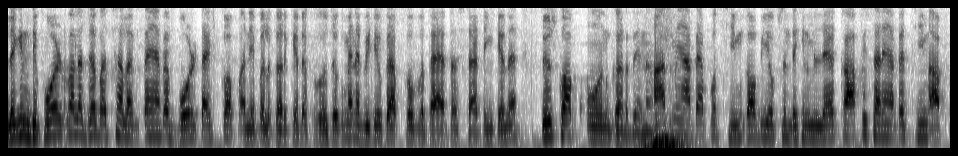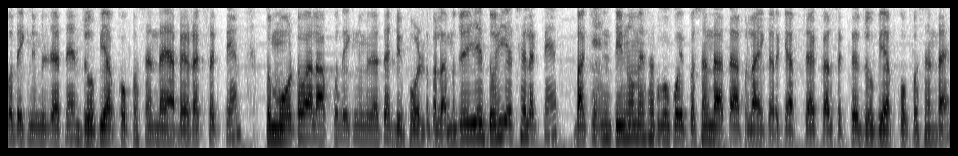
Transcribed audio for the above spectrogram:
लेकिन डिफ़ॉल्ट वाला जब अच्छा लगता है, यहाँ पे बोल्ड टेक्स्ट को आप अनेबल करके रखोगे, जो कि मैंने वीडियो को आपको बताया था स्टार्टिंग के अंदर तो इसको आप ऑन कर देना। में यहाँ पे आपको थीम का भी ऑप्शन देखने मिल जाएगा। काफ़ी सारे यहाँ पे थीम आपको देखने मिल जाते हैं, जो भी आपको पसंद है यहाँ पे रख सकते हैं। तो मोटो वाला आपको देखने मिल जाता है डिफ़ॉल्ट वाला। मुझे ये दो ही अच्छे लगते हैं। बाकी इन तीनों में सबको कोई पसंद आता है अप्लाई करके आप चेक कर सकते हैं, जो भी आपको पसंद है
